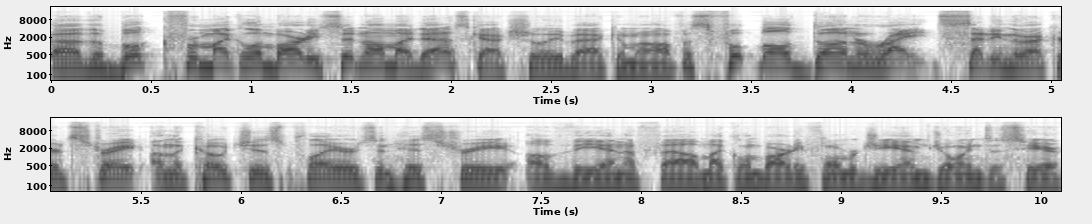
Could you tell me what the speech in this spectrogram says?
Uh, the book from Michael Lombardi sitting on my desk, actually, back in my office. Football Done Right, setting the record straight on the coaches, players, and history of the NFL. Michael Lombardi, former GM, joins us here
